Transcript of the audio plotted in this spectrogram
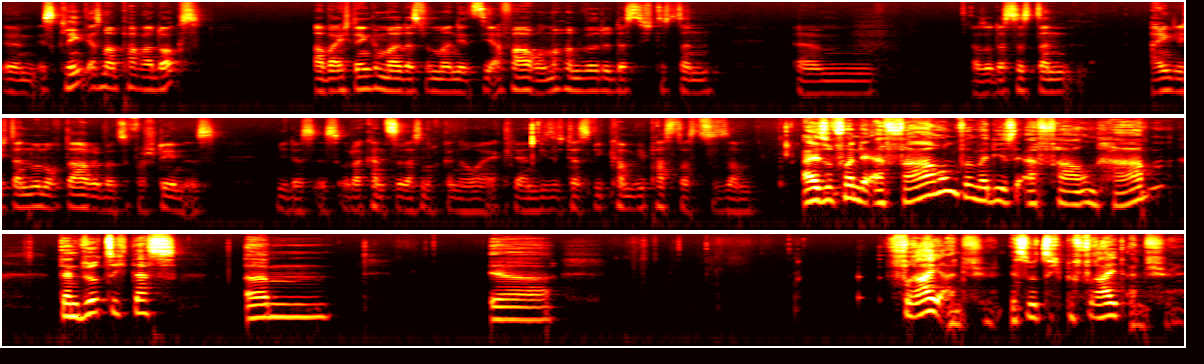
ähm, es klingt erstmal paradox, aber ich denke mal, dass wenn man jetzt die Erfahrung machen würde, dass sich das dann, ähm, also dass das dann eigentlich dann nur noch darüber zu verstehen ist, wie das ist. Oder kannst du das noch genauer erklären, wie sich das, wie kann, wie passt das zusammen? Also von der Erfahrung, wenn wir diese Erfahrung haben, dann wird sich das ähm, äh, frei anfühlen. Es wird sich befreit anfühlen.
